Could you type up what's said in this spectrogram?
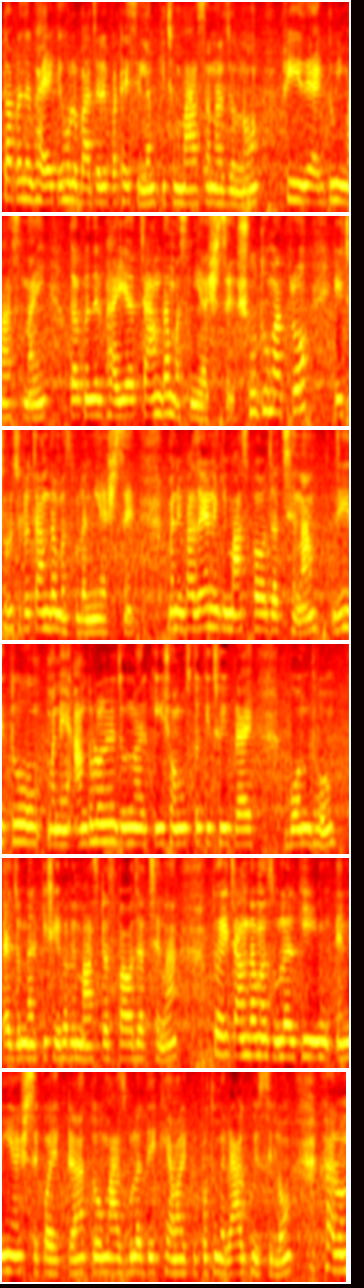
তো আপনাদের ভাইয়াকে হলো বাজারে পাঠাইছিলাম কিছু মাছ আনার জন্য। ফ্রিজে একদমই মাছ নাই। তো আপনাদের ভাইয়া চান্দা মাছ নিয়ে আসছে। শুধুমাত্র এই ছোট ছোট চান্দা মাছগুলো নিয়ে আসছে। মানে বাজারে নাকি মাছ পাওয়া যাচ্ছে না। যেহেতু মানে আন্দোলনের জন্য আর কি সমস্ত কিছুই প্রায় বন্ধ। তাই জন্য আর কি সেইভাবে মাছ টাছ পাওয়া যাচ্ছে না। তো এই চান্দা মাছগুলো আর কি নিয়ে আসছে কয়েকটা। তো মাছগুলো দেখে আমার একটু প্রথমে রাগ হয়েছিল, কারণ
